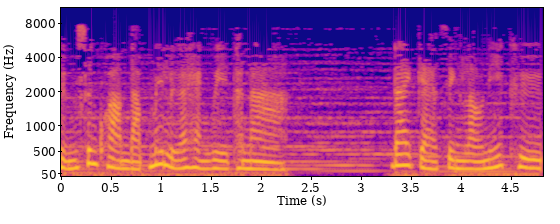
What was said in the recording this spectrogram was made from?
ถึงซึ่งความดับไม่เหลือแห่งเวทนา ได้แก่สิ่งเหล่านี้คือ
